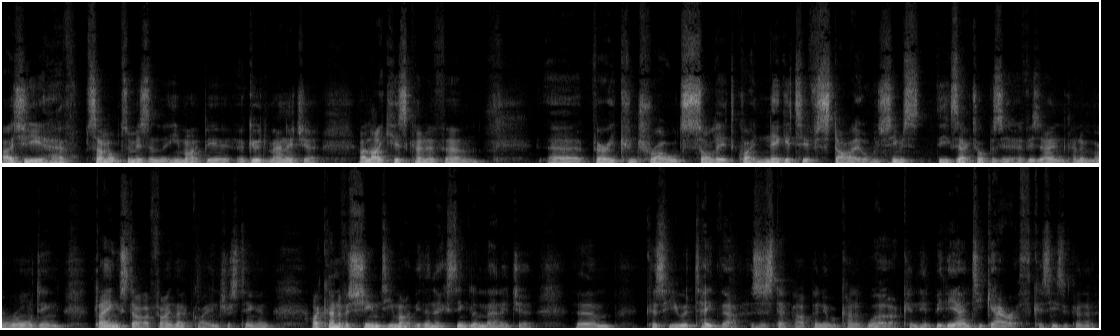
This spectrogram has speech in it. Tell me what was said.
I actually have some optimism that he might be a, a good manager. I like his kind of um, uh, very controlled, solid, quite negative style, which seems the exact opposite of his own kind of marauding playing style. I find that quite interesting, and I kind of assumed he might be the next England manager because he would take that as a step up, and it would kind of work, and he'd be the anti Gareth because he's a kind of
